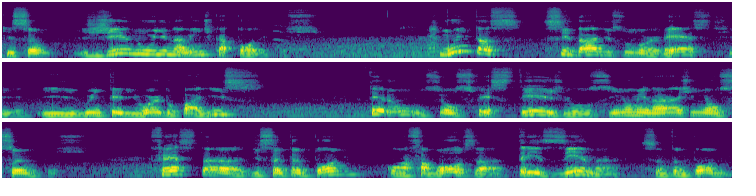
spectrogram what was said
que são genuinamente católicos. Muitas cidades do Nordeste e do interior do país terão seus festejos em homenagem aos santos. Festa de Santo Antônio, com a famosa trezena Santo Antônio,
